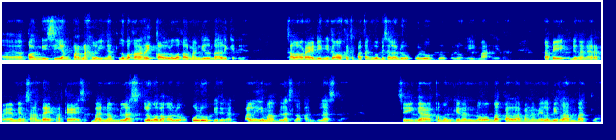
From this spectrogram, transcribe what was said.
uh, kondisi yang pernah lo ingat, lo bakal recall, lo bakal manggil balik gitu ya. Kalau riding itu, oh kecepatan gue misalnya 20, 25 gitu. Tapi dengan RPM yang santai, pakai ban 16, lo nggak bakal 20 gitu kan. Paling 15, 18 lah. Sehingga kemungkinan lo bakal apa namanya lebih lambat lah.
